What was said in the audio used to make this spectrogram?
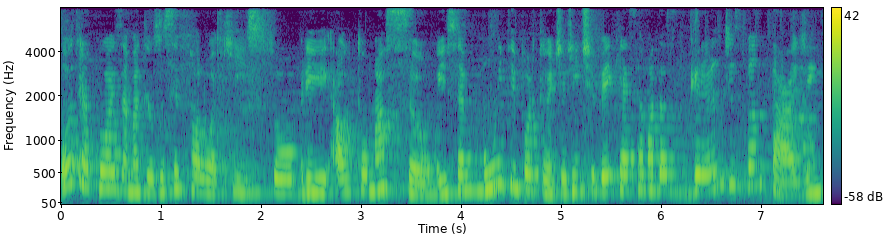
Outra coisa, Matheus, você falou aqui sobre automação. Isso é muito importante. A gente vê que essa é uma das grandes vantagens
